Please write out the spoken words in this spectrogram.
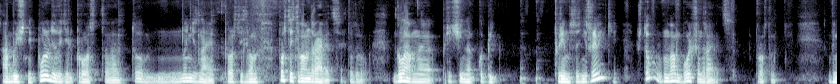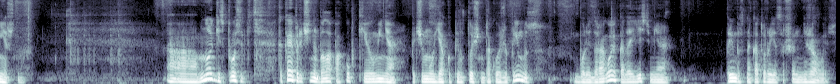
обычный пользователь просто, то, ну не знаю, просто если вам, просто если вам нравится. Это главная причина купить примус из нержавейки, что вам больше нравится. Просто внешне. А многие спросят, Какая причина была покупки у меня? Почему я купил точно такой же примус, более дорогой, когда есть у меня примус, на который я совершенно не жалуюсь?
